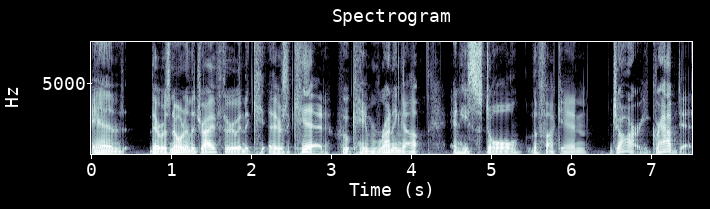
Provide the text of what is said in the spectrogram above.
and there was no one in the drive-through, and the ki- there's a kid who came running up and he stole the fucking jar. He grabbed it,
